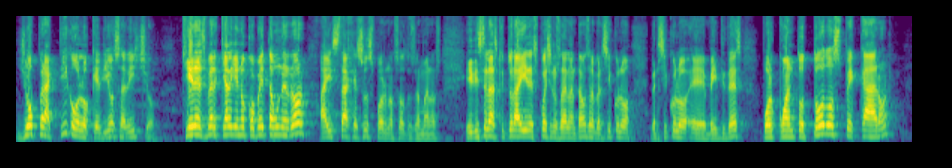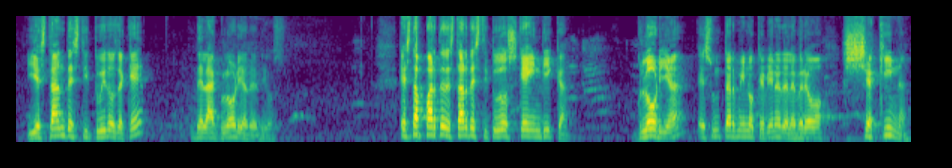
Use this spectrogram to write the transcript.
Yo practico lo que Dios ha dicho. ¿Quieres ver que alguien no cometa un error? Ahí está Jesús por nosotros, hermanos. Y dice la escritura ahí después, si nos adelantamos al versículo, versículo eh, 23, por cuanto todos pecaron y están destituidos de qué? De la gloria de Dios. Esta parte de estar destituidos, ¿qué indica? Gloria es un término que viene del hebreo Shekinah.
